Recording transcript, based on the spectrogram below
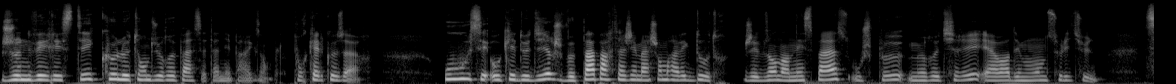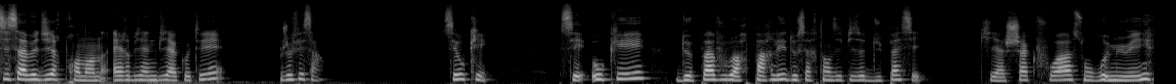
Je ne vais rester que le temps du repas cette année par exemple, pour quelques heures. Ou c'est ok de dire je veux pas partager ma chambre avec d'autres. J'ai besoin d'un espace où je peux me retirer et avoir des moments de solitude. Si ça veut dire prendre un Airbnb à côté, je fais ça. C'est ok. C'est ok de pas vouloir parler de certains épisodes du passé, qui à chaque fois sont remués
